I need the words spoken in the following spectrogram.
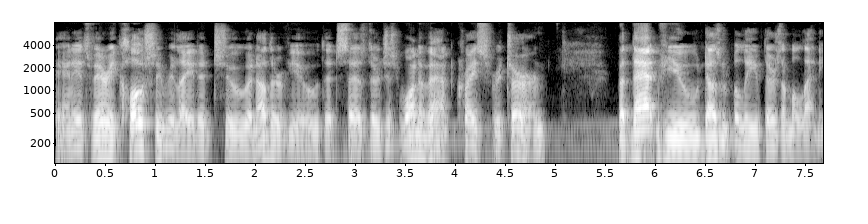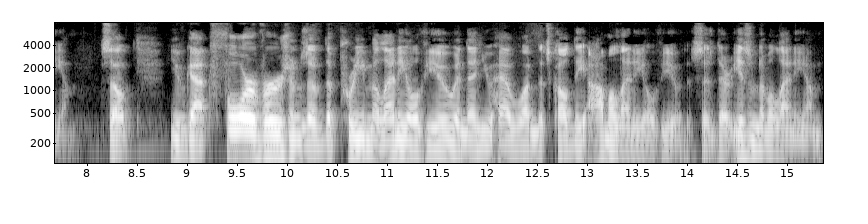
and it's very closely related to another view that says there's just one event, Christ's return. But that view doesn't believe there's a millennium. So you've got four versions of the premillennial view, and then you have one that's called the amillennial view that says there isn't a millennium.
